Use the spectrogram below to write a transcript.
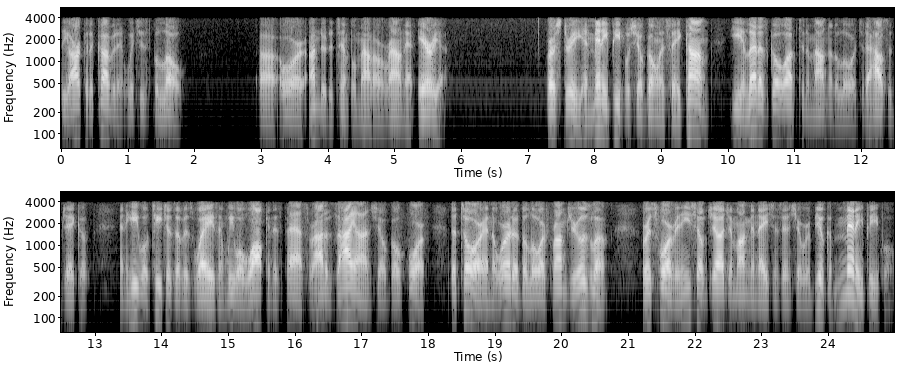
the Ark of the Covenant, which is below uh, or under the Temple Mount or around that area. Verse 3 And many people shall go and say, Come, ye, and let us go up to the mountain of the Lord, to the house of Jacob. And he will teach us of his ways, and we will walk in his paths. For out of Zion shall go forth the Torah and the word of the Lord from Jerusalem. Verse 4 And he shall judge among the nations, and shall rebuke many people.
